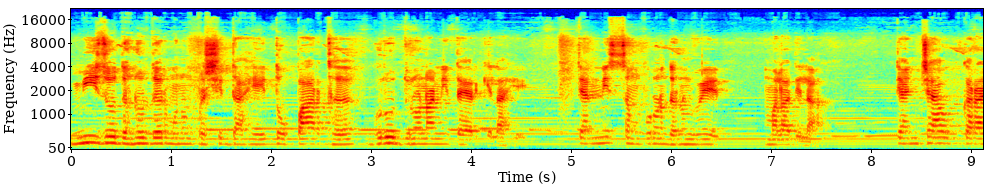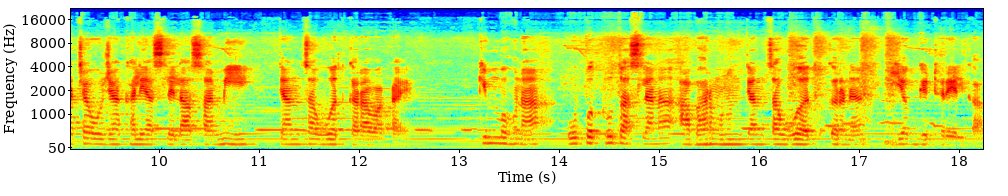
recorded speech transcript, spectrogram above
मी जो धनुर्धर म्हणून प्रसिद्ध आहे तो पार्थ गुरु द्रोणांनी तयार केला आहे. त्यांनीच संपूर्ण धनुर्वेद मला दिला. त्यांच्या उपकाराच्या ओझ्याखाली असलेला असा मी त्यांचा वध करावा काय? किंबहुना उपकृत असल्यानं आभार म्हणून त्यांचा वध करणं योग्य ठरेल का?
